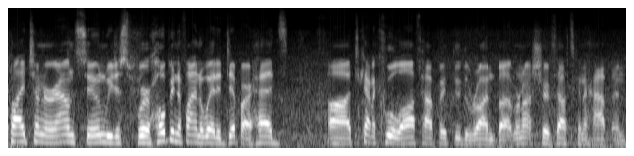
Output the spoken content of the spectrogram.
probably turn around soon. We just we're hoping to find a way to dip our heads uh, to kind of cool off halfway through the run, but we're not sure if that's gonna happen.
